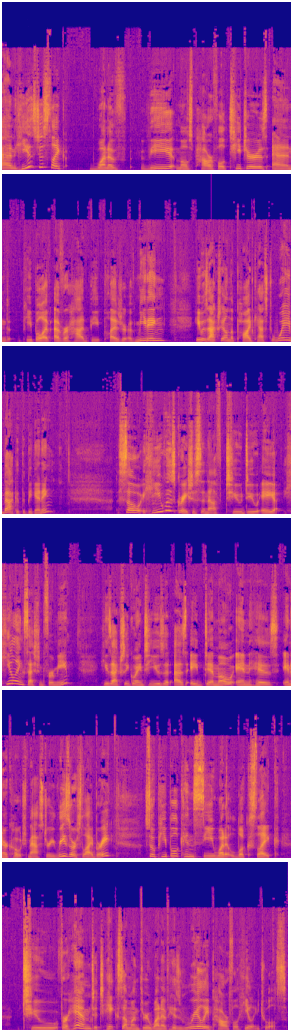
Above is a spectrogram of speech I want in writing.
And he's just like one of the most powerful teachers and people I've ever had the pleasure of meeting. He was actually on the podcast way back at the beginning. So he was gracious enough to do a healing session for me. He's actually going to use it as a demo in his Inner Coach Mastery resource library so people can see what it looks like to for him to take someone through one of his really powerful healing tools.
